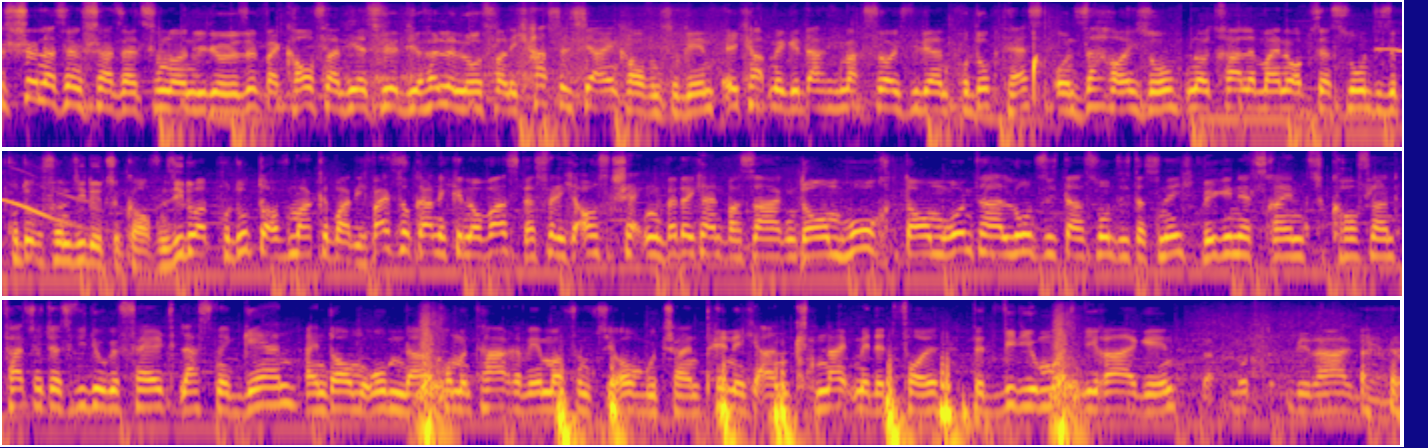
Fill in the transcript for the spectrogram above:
Und schön, dass ihr am Start seid zum neuen Video. Wir sind bei Kaufland. Hier ist wieder die Hölle los, weil ich hasse es hier einkaufen zu gehen. Ich habe mir gedacht, ich mache für euch wieder einen Produkttest und sage euch so neutrale Meinung, ob es das lohnt, diese Produkte von Sido zu kaufen. Sido hat Produkte auf den Markt gebracht. Ich weiß noch gar nicht genau was. Das werde ich auschecken. Werde euch einfach sagen, Daumen hoch, Daumen runter. Lohnt sich das, lohnt sich das nicht. Wir gehen jetzt rein zu Kaufland. Falls euch das Video gefällt, lasst mir gern einen Daumen oben da. Kommentare, wie immer 50 Euro Gutschein. Pin ich an, knallt mir das voll. Das Video muss viral gehen. Das muss viral gehen, du.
